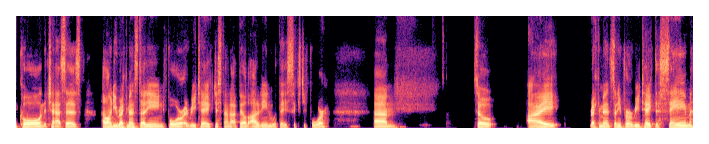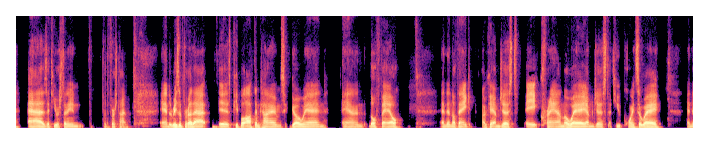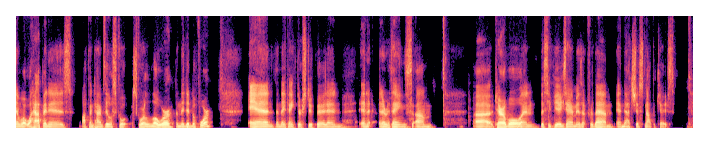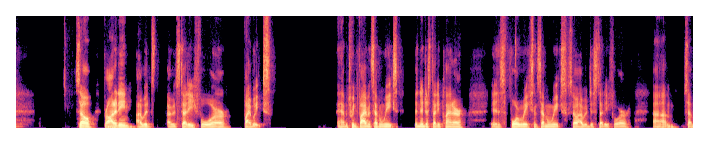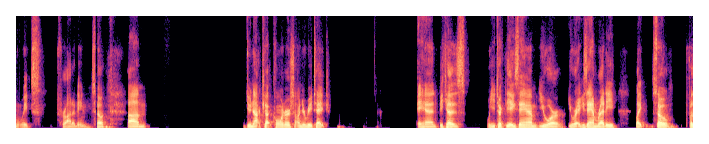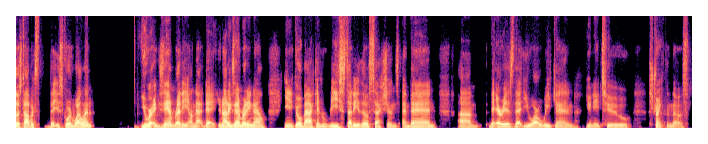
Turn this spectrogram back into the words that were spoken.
Nicole in the chat says, how long do you recommend studying for a retake? Just found out I failed auditing with a 64. Um, so I recommend studying for a retake the same as if you were studying for the first time. And the reason for that is people oftentimes go in and they'll fail and then they'll think, okay, I'm just a cram away, I'm just a few points away. And then what will happen is oftentimes they will score, score lower than they did before. And then they think they're stupid and and, and everything's um, uh, terrible and the CPA exam isn't for them. And that's just not the case. So for auditing, I would I would study for five weeks. And between five and seven weeks, the Ninja Study Planner is four weeks and seven weeks. So I would just study for um, seven weeks for auditing. So um, do not cut corners on your retake. And because when you took the exam, you were you were exam ready. Like so for those topics that you scored well in, you were exam ready on that day. You're not exam ready now. You need to go back and restudy those sections and then um, the areas that you are weak in, you need to strengthen those.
